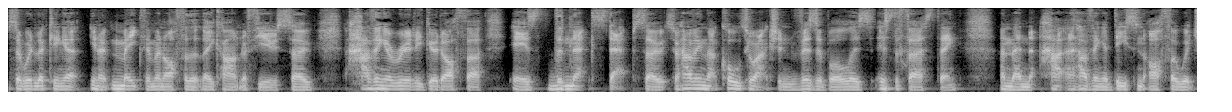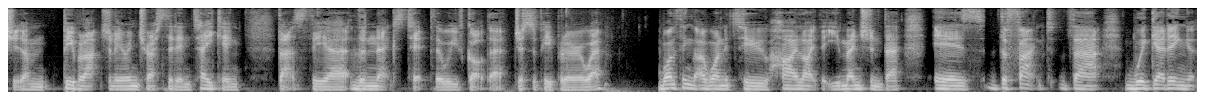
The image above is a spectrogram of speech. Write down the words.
So we're looking at you know make them an offer that they can't refuse. So having a really good offer is the next step. So so having that call to action visible is is the first thing, and then ha- having a decent offer which um, people actually are interested in taking. That's the uh, the next tip that we've got there, just so people are aware. One thing that I wanted to highlight that you mentioned there is the fact that we're getting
